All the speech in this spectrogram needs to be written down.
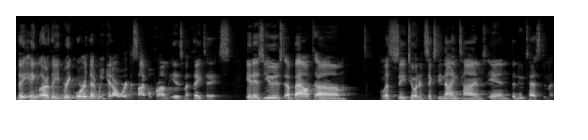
The, English, or the Greek word that we get our word disciple from is mathetes. It is used about, um, let's see, 269 times in the New Testament.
